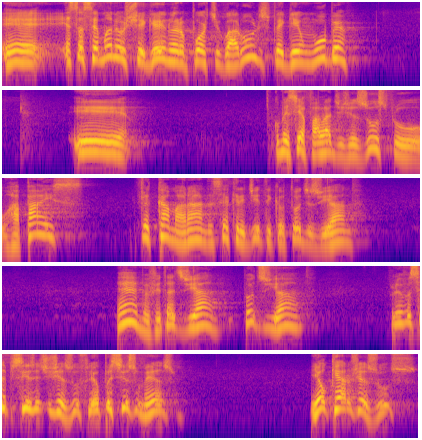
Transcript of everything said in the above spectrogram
É, essa semana eu cheguei no aeroporto de Guarulhos, peguei um Uber e comecei a falar de Jesus para o rapaz. Falei, camarada, você acredita que eu estou desviado? É, meu filho, está desviado, estou desviado. Falei, você precisa de Jesus? Falei, eu preciso mesmo. E eu quero Jesus.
